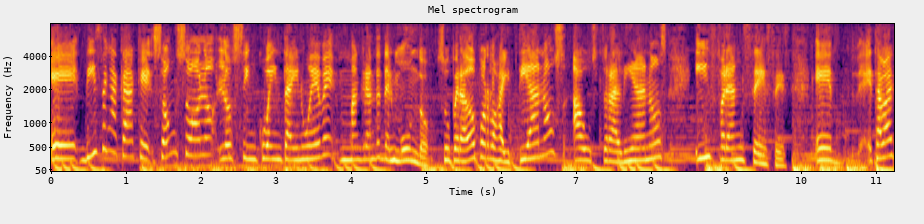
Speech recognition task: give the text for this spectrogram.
Eh, dicen acá que son solo los 59 más grandes del mundo, superado por los haitianos, australianos y franceses. Eh, estaba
